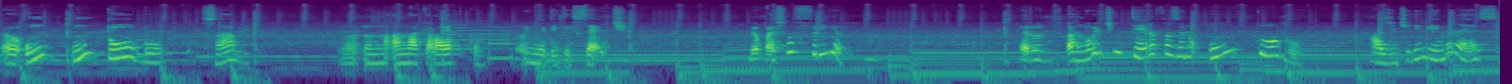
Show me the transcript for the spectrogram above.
uh, um, um tubo, sabe? naquela época, em 87. Meu pai sofria. Era a noite inteira fazendo um tubo. A gente ninguém merece.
